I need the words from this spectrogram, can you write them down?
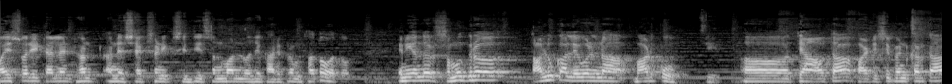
મહેશ્વરી ટેલેન્ટ હન્ટ અને શૈક્ષણિક સિદ્ધિ સન્માનનો જે કાર્યક્રમ થતો હતો, એની અંદર સમગ્ર તાલુકા લેવલના બાળકો ત્યાં આવતા પાર્ટિસિપેન્ટ કરતા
